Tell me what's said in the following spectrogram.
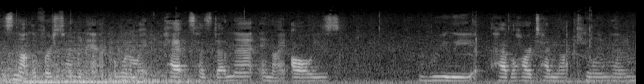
This is not the first time an, one of my pets has done that, and I always really have a hard time not killing them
